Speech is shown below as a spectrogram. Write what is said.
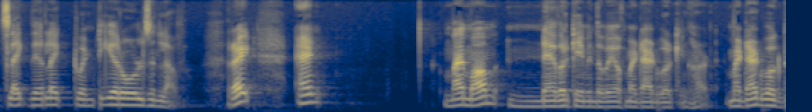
it's like they're like 20 year olds in love right and my mom never came in the way of my dad working hard. My dad worked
